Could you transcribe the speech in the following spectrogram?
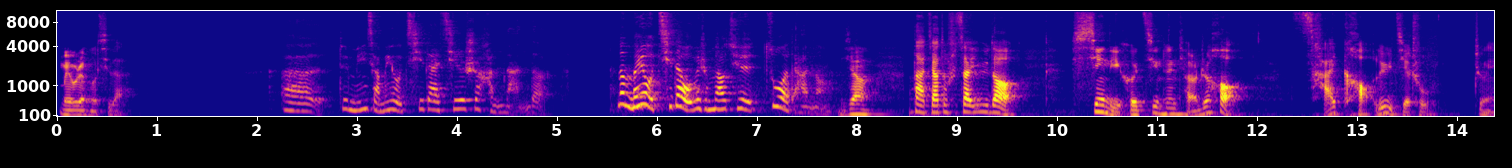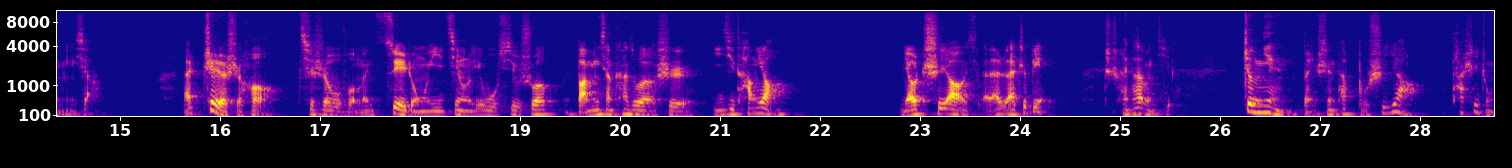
没有任何期待。呃，对冥想没有期待其实是很难的。那没有期待，我为什么要去做它呢？你像大家都是在遇到心理和精神挑战之后，才考虑接触正念冥想。那这个时候，其实我们最容易进入一个误区，就是说把冥想看作是一剂汤药，你要吃药来来治病，这是很大的问题。正念本身它不是药，它是一种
